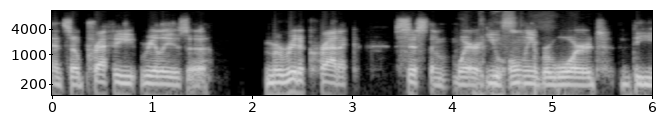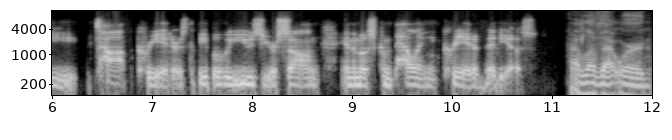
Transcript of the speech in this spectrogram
and so Preffy really is a meritocratic system where you only reward the top creators, the people who use your song in the most compelling creative videos. I love that word.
